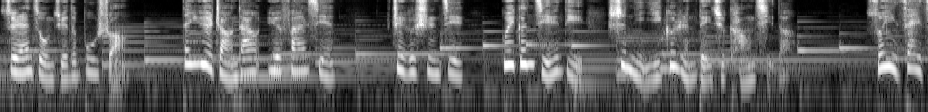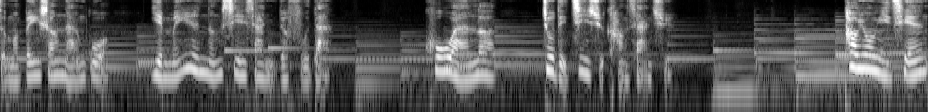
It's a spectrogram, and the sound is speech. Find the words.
虽然总觉得不爽，但越长大越发现，这个世界归根结底是你一个人得去扛起的，所以再怎么悲伤难过，也没人能卸下你的负担。哭完了，就得继续扛下去。套用以前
